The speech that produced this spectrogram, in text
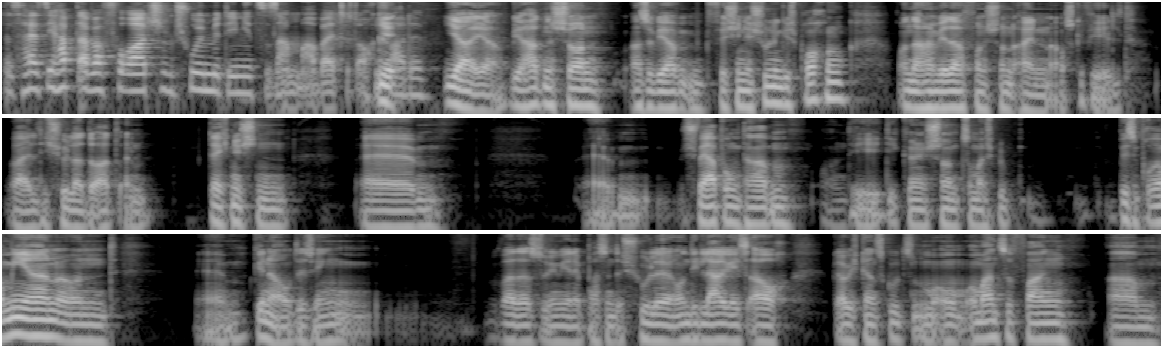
Das heißt, ihr habt aber vor Ort schon Schulen, mit denen ihr zusammenarbeitet, auch gerade? Ja, ja, wir hatten schon, also wir haben mit verschiedenen Schulen gesprochen und dann haben wir davon schon einen ausgewählt, weil die Schüler dort einen technischen ähm, ähm, Schwerpunkt haben und die, die können schon zum Beispiel ein bisschen programmieren und ähm, genau, deswegen war das irgendwie eine passende Schule und die Lage ist auch glaube ich, ganz gut, um, um anzufangen. Ähm,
